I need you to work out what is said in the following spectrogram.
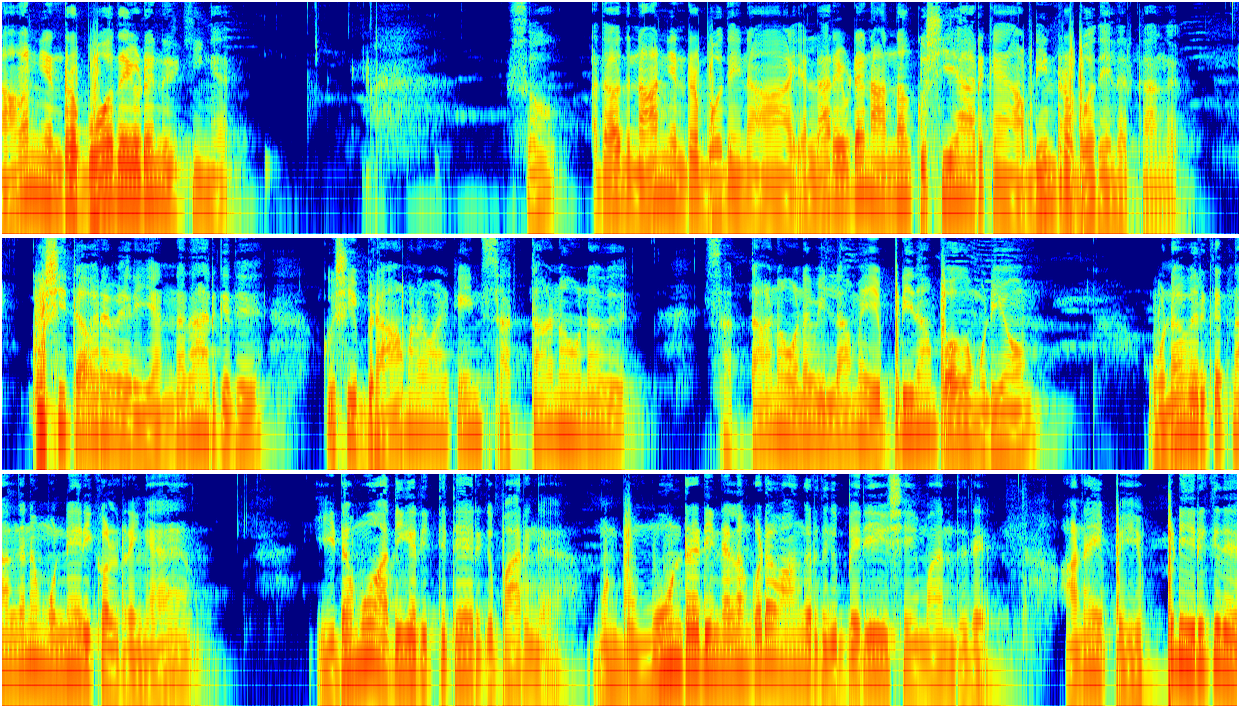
நான் என்ற போதையுடன் இருக்கீங்க. ஸோ அதாவது நான் என்ற போதைனா எல்லாரை விட நான் தான் குஷியாக இருக்கேன் அப்படின்ற போதையில் இருக்காங்க. குஷி தவிர வேறு என்ன தான் இருக்குது? குஷி பிராமண வாழ்க்கையின் சத்தான உணவு. சத்தான உணவு இல்லாமல் எப்படி தான் போக முடியும்? உணவு இருக்கிறதுனால தானே முன்னேறி கொள்கிறீங்க இடமும் அதிகரித்துட்டே இருக்குது பாருங்கள் முன்பு மூன்றடி நிலம் கூட வாங்குறதுக்கு பெரிய விஷயமா இருந்தது. ஆனால் இப்போ எப்படி இருக்குது?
